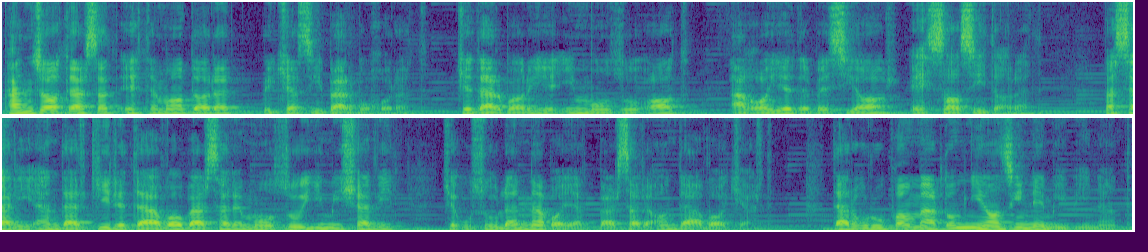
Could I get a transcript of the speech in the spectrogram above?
50 درصد احتمال دارد به کسی بر بخورد. که درباره این موضوعات عقاید بسیار احساسی دارد و سریعا درگیر دعوا بر سر موضوعی می‌شوید که اصولا نباید بر سر آن دعوا کرد. در اروپا مردم نیازی نمی بینند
